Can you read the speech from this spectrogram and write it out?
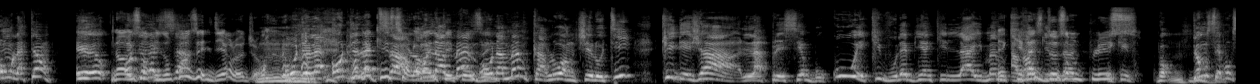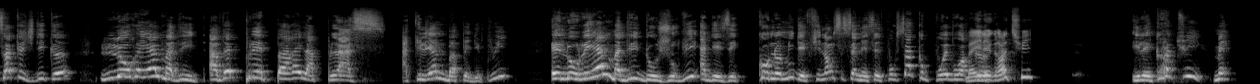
on l'attend. Et Non, ils ont, au-delà de ils ont ça- pas osé le dire l'autre jour. au-delà, Quand au-delà de ça, on a même, posée. on a même Carlo Ancelotti qui déjà l'appréciait beaucoup et qui voulait bien qu'il aille même Et qui avant reste qu'il deux ans de plus. Bon, donc c'est pour ça que je dis que le Real Madrid avait préparé la place à Kylian Mbappé depuis. Et le Real Madrid d'aujourd'hui a des économies, des finances c'est pour ça que vous pouvez voir Bah, que il est gratuit. il est gratuit. Mais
